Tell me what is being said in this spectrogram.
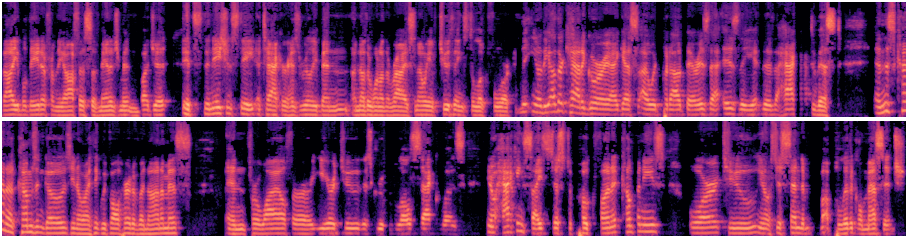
valuable data from the Office of Management and Budget. It's the nation state attacker has really been another one on the rise. So now we have two things to look for. The, you know, the other category I guess I would put out there is that is the the, the hacktivist. And this kind of comes and goes. You know, I think we've all heard of Anonymous. And for a while, for a year or two, this group LulzSec was you know hacking sites just to poke fun at companies or to you know just send a, a political message.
